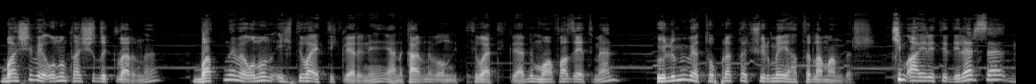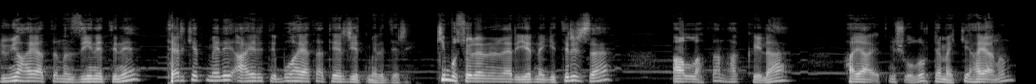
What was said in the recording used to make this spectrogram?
başı ve onun taşıdıklarını, batını ve onun ihtiva ettiklerini yani karnı ve onun ihtiva ettiklerini muhafaza etmen, ölümü ve toprakta çürümeyi hatırlamandır. Kim ahireti dilerse dünya hayatının zinetini terk etmeli, ahireti bu hayata tercih etmelidir. Kim bu söylenenleri yerine getirirse Allah'tan hakkıyla haya etmiş olur. Demek ki hayanın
